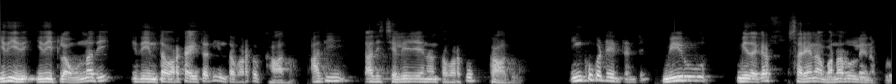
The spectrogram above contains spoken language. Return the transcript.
ఇది ఇది ఇట్లా ఉన్నది ఇది ఇంతవరకు అవుతుంది ఇంతవరకు కాదు. అది అది తెలియజేయనంత వరకు కాదు. ఇంకొకటి ఏంటంటే మీరు మీ దగ్గర సరైన వనరులు లేనప్పుడు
